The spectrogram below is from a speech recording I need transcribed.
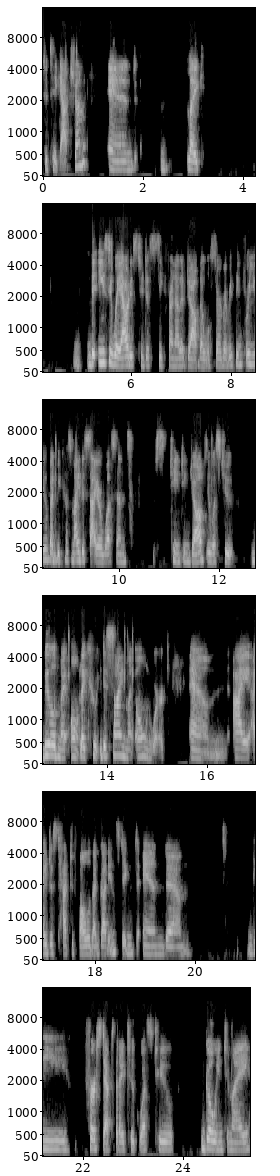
to take action. And like the easy way out is to just seek for another job that will serve everything for you. But because my desire wasn't changing jobs it was to build my own like design my own work um i i just had to follow that gut instinct and um the first steps that i took was to go into my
